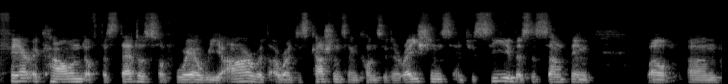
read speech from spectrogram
fair account of the status of where we are with our discussions and considerations. And you see, this is something well, um,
